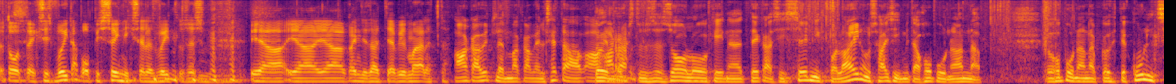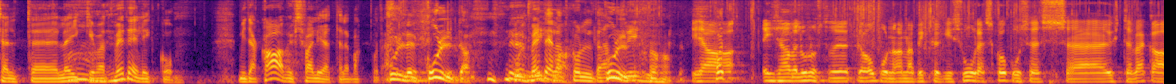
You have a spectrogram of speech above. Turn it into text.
toote, ehk siis võidab hoopis sõnnik selles võitluses ja, ja, ja kandidaat jääb ilma hääleta. aga ütlen ma ka veel seda harrastuse zooloogina, et ega siis sõnnik pole ainus asi, mida hobune annab. hobune annab ka ühte kuldselt äh, läikivat vedelikku mida ka võiks valijatele pakkuda. kuld, kulda. vedelat kulda. kuld. ja ei saa veel unustada, et ka hobune annab ikkagi suures koguses äh, ühte väga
